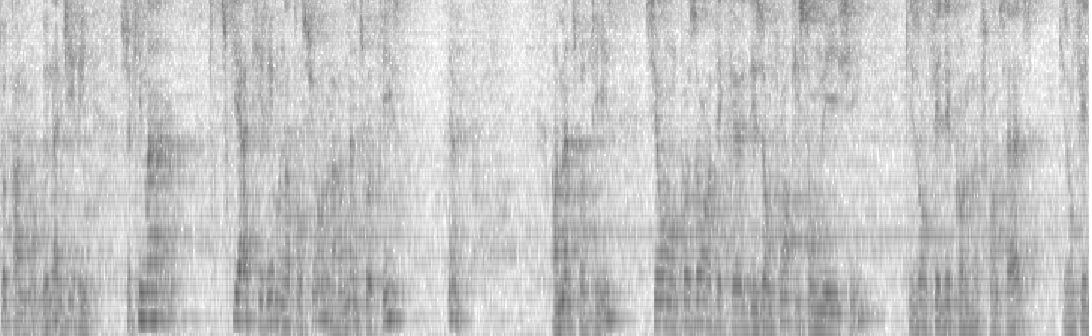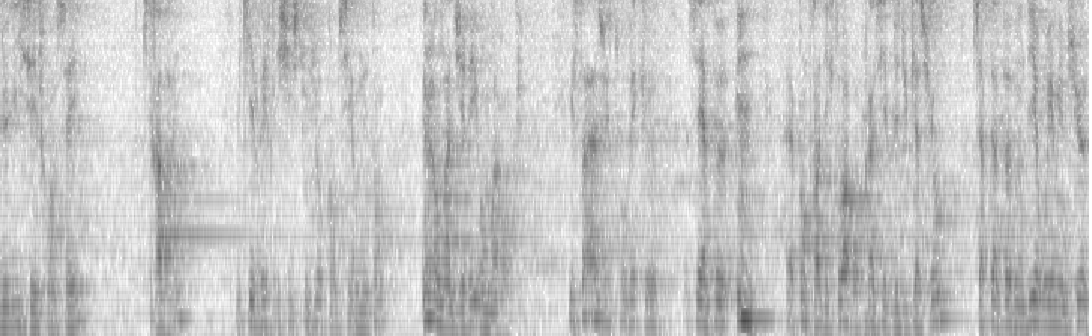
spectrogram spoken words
totalement de l'Algérie. Ce qui m'a, ce qui a attiré mon attention à maintes reprises, à maintes reprises, c'est en causant avec euh, des enfants qui sont nés ici, qui ont fait l'école française, qui ont fait le lycée français, qui travaillent, mais qui réfléchissent toujours comme si en étant en Algérie ou au Maroc. Et ça, j'ai trouvé que c'est un peu contradictoire au principe de l'éducation. Certains peuvent me dire, oui, mais monsieur,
